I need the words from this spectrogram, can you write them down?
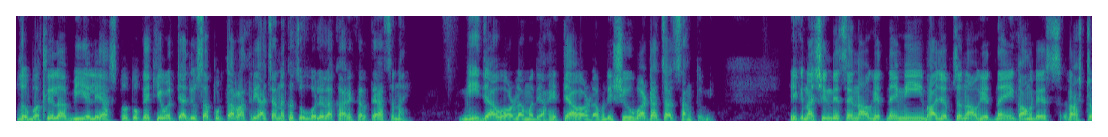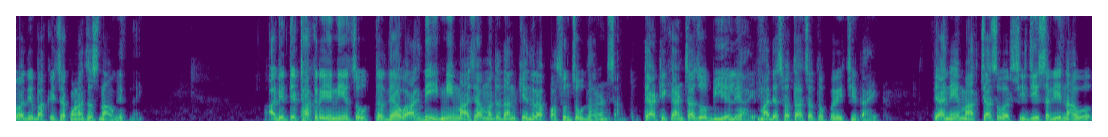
जो बसलेला बी एल ए असतो तो काही केवळ त्या दिवसापुरता रात्री अचानकच उगवलेला कार्यकर्ता असं नाही. मी ज्या वॉर्डामध्ये आहे त्या वॉर्डामध्ये शिवबाटाचाच सांगतो मी. एकनाथ शिंदेचं नाव घेत नाही मी भाजपचं नाव घेत नाही काँग्रेस राष्ट्रवादी बाकीच्या कोणाचंच नाव घेत नाही. आदित्य ठाकरे यांनी याचं उत्तर द्यावं. अगदी मी माझ्या मतदान केंद्रापासूनचं उदाहरण सांगतो. त्या ठिकाणचा जो बी एल ए आहे माझ्या स्वतःचा तो परिचित आहे. त्याने मागच्याच वर्षी जी सगळी नावं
